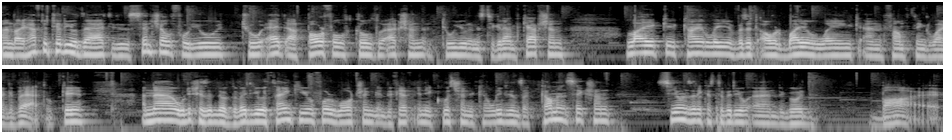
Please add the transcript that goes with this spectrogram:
and I have to tell you that it is essential for you to add a powerful call to action to your Instagram caption like kindly visit our bio link and something like that okay? And now we reach the end of the video. Thank you for watching and if you have any question you can leave it in the comment section. See you in the next video and goodbye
